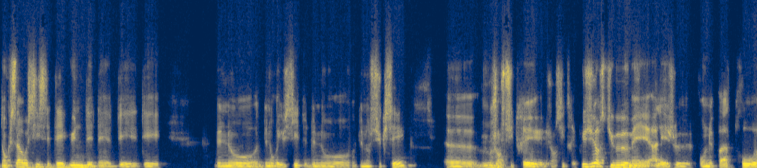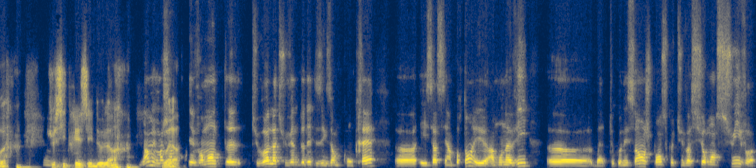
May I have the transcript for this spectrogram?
Donc ça aussi, c'était une des, des, de nos de nos réussites, de nos de nos succès. Euh, j'en citerai, j'en citerai plusieurs si tu veux, mais allez, je pour ne pas trop, euh, je citerai ces deux-là. Non, mais moi, voilà. c'est vraiment, euh, tu vois, là, tu viens de donner des exemples concrets, euh, et ça, c'est important. Et à mon avis, euh, bah, te connaissant, je pense que tu vas sûrement suivre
